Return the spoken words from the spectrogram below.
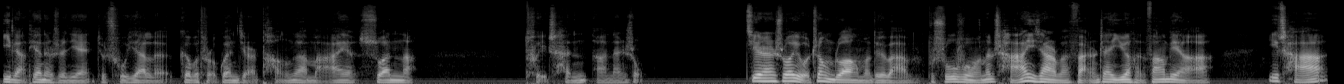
一两天的时间就出现了胳膊腿关节疼啊、麻呀、酸呐、腿沉啊、难受。既然说有症状嘛，对吧？不舒服嘛，那查一下吧，反正在医院很方便啊。一查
